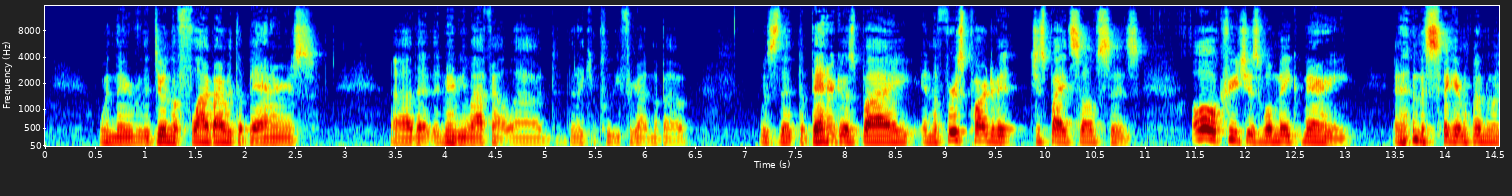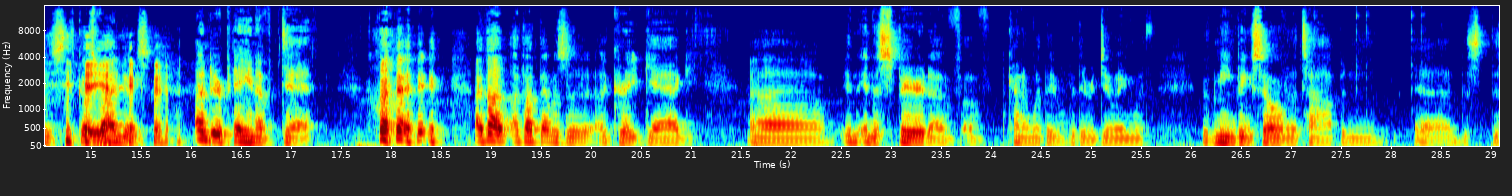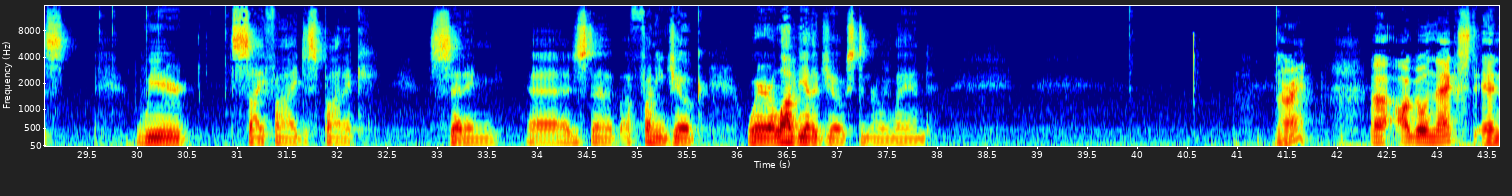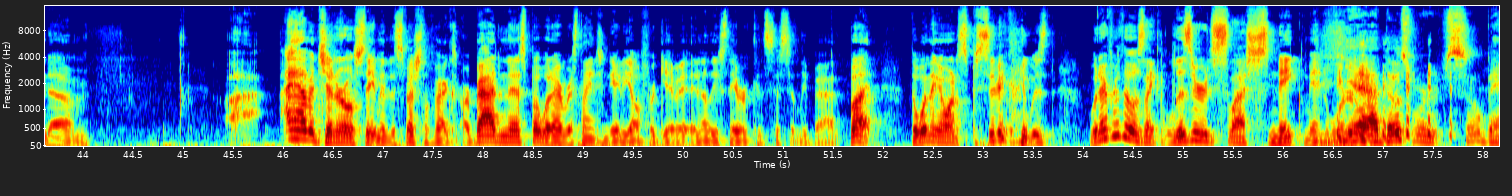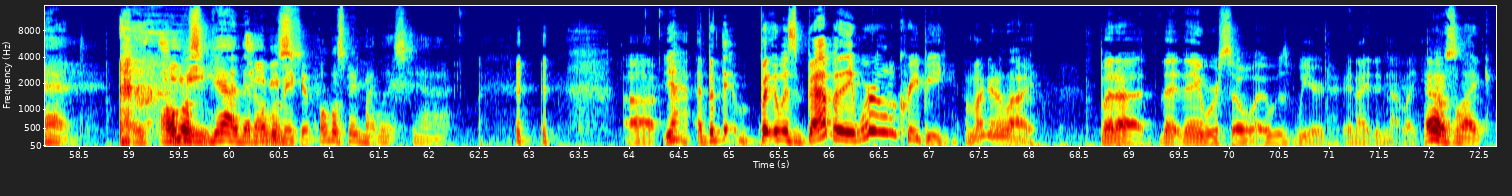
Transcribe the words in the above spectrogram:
when they're they're doing the flyby with the banners uh, that, that made me laugh out loud that I completely forgotten about was that the banner goes by and the first part of it just by itself says all creatures will make merry. And then the second one was goes by and goes under pain of death. I thought I thought that was a, a great gag uh, in in the spirit of, of kind of what they what they were doing with with Ming being so over the top and uh, this this weird sci-fi despotic setting. Uh, just a, a funny joke where a lot of the other jokes didn't really land. All right. Uh, I'll go next, and um, I I have a general statement that special effects are bad in this, but whatever, it's 1980, I'll forgive it, and at least they were consistently bad. But the one thing I wanted specifically was whatever those like lizard slash snake men were. Yeah, those were so bad. almost, yeah, that TV almost makeup. almost made my list. Yeah, Uh, yeah, but they, but it was bad, but they were a little creepy. I'm not gonna lie, but uh, they they were so it was weird, and I did not like it. It was like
